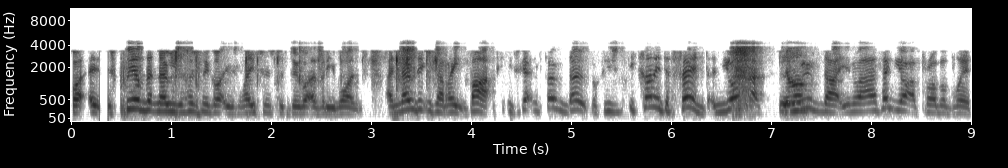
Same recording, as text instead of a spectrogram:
But it's clear that now he hasn't got his license to do whatever he wants, and now that he's a right back, he's getting found out because he can't defend. And Jota No. proved that. You know, I think Jota probably,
